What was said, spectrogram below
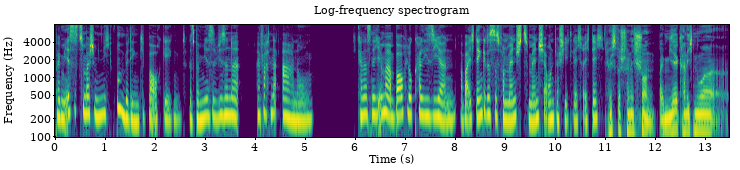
Bei mir ist es zum Beispiel nicht unbedingt die Bauchgegend. Also bei mir ist es wie so eine, einfach eine Ahnung. Ich kann das nicht immer am Bauch lokalisieren, aber ich denke, das ist von Mensch zu Mensch ja unterschiedlich, richtig? Höchstwahrscheinlich schon. Bei mir kann ich nur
